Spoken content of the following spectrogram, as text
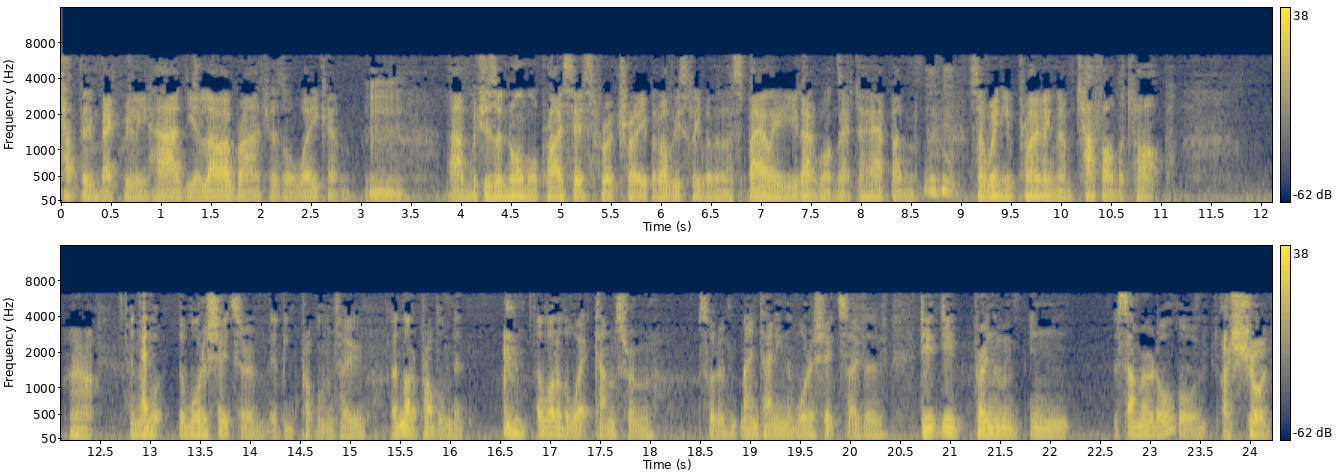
cut them back really hard, your lower branches will weaken, mm, um, which is a normal process for a tree. But obviously with an espalier, you don't want that to happen. So when you're pruning them, tough on the top. Yeah. And, the, wa- the water shoots are a, a big problem too. Uh, not a problem, but a lot of the work comes from sort of maintaining the water shoots over. Do you, do you prune them in summer at all, or I should.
